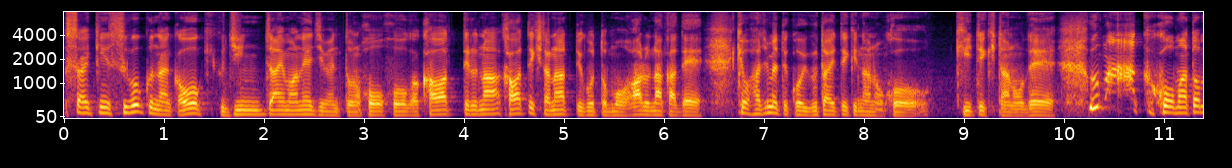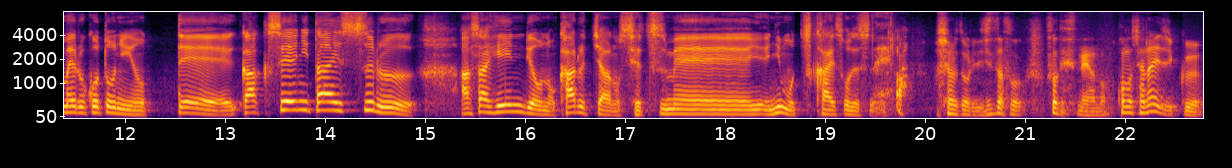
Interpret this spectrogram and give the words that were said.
最近すごくなんか大きく人材マネジメントの方法が変わってるな変わってきたなっていうこともある中で今日初めてこういう具体的なのをこう聞いてきたのでうまくこうまとめることによってって学生に対する朝日飲料のカルチャーの説明にも使えそうですね。あおっしゃる通りで実はそうそうですね。あのこの社内塾、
